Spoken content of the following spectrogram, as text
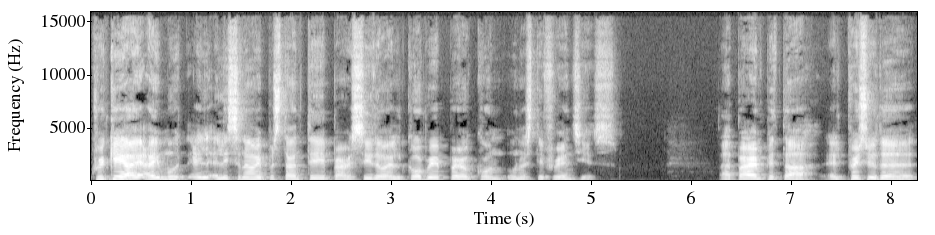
creo que hay, el, escenario bastante parecido al cobre, pero con unas diferencias. Ah, para empezar, el precio de,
